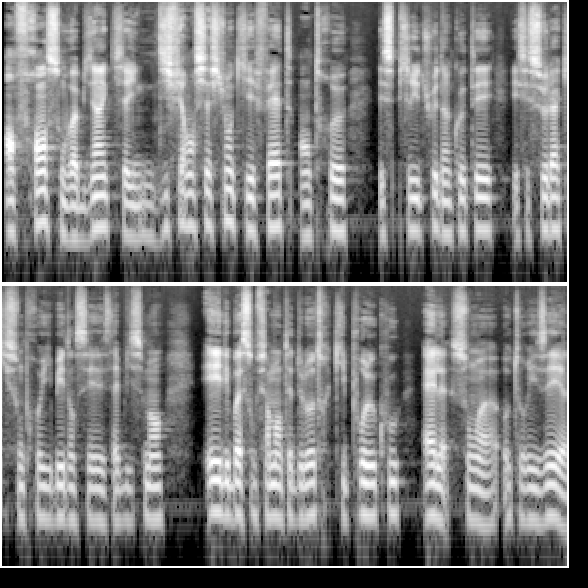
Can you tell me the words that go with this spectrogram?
En France, on voit bien qu'il y a une différenciation qui est faite entre les spiritueux d'un côté, et c'est ceux-là qui sont prohibés dans ces établissements, et les boissons fermentées de l'autre, qui pour le coup, elles, sont autorisées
